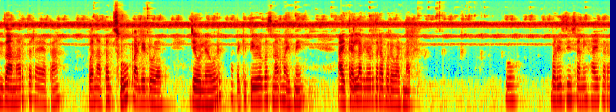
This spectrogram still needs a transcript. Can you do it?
जाणार तर आहे आता पण आता झोप आले डोळ्यात. जेवल्यावर आता किती वेळ बसणार माहीत नाही. ऐकायला लागल्यावर जरा बरं वाटणार. हो बरेच दिवसांनी. हाय करा.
